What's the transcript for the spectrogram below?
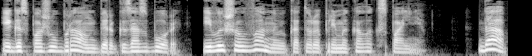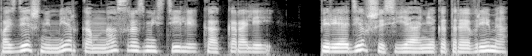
и госпожу Браунберг за сборы, и вышел в ванную, которая примыкала к спальне. Да, по здешним меркам нас разместили как королей. Переодевшись, я некоторое время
